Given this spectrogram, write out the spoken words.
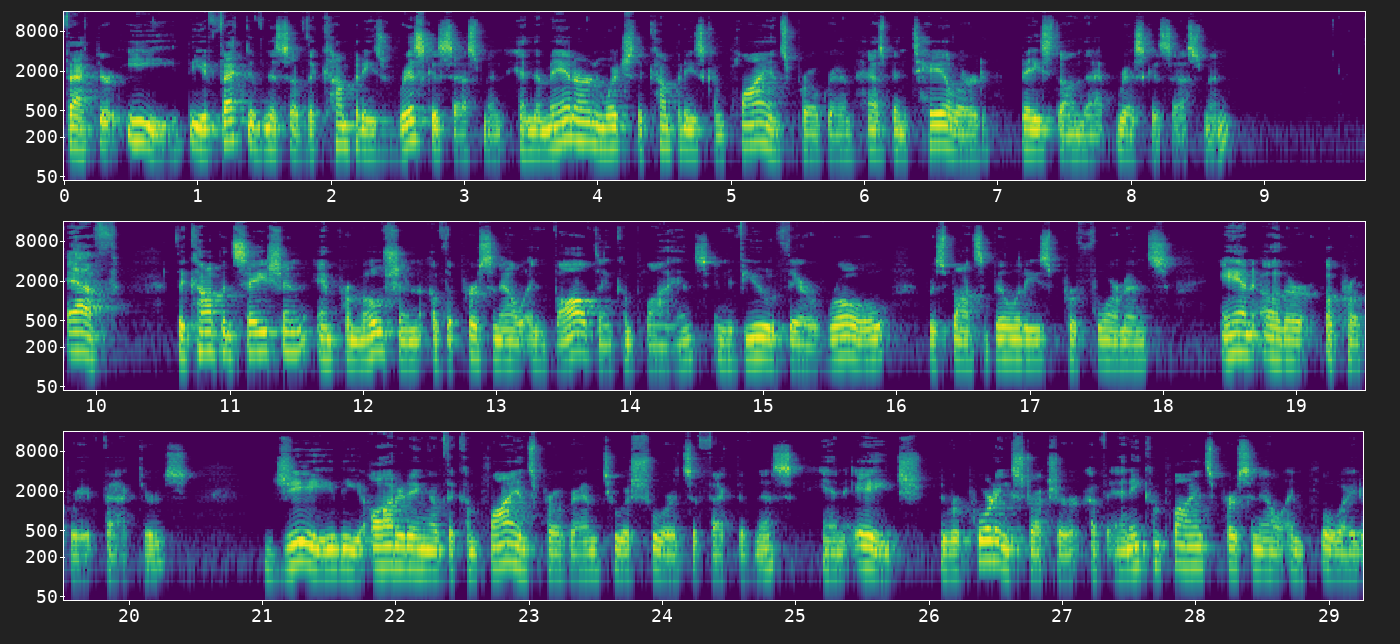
Factor E, the effectiveness of the company's risk assessment and the manner in which the company's compliance program has been tailored based on that risk assessment. F, the compensation and promotion of the personnel involved in compliance in view of their role, responsibilities, performance, and other appropriate factors. G, the auditing of the compliance program to assure its effectiveness. And H, the reporting structure of any compliance personnel employed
